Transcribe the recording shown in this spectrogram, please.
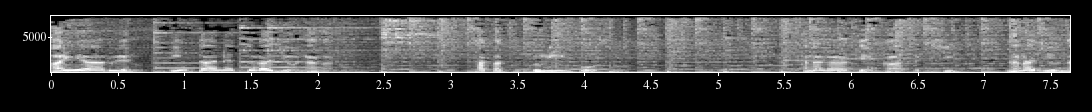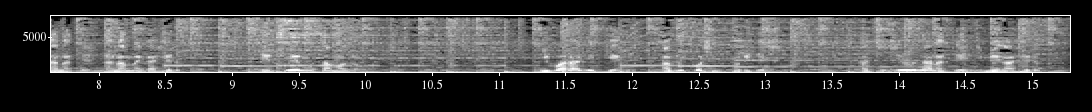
IRN インターネットラジオ長野。高津区民放送。神奈川県川崎市 77.7MHz FM 玉川。茨城県阿鼻子市取手市 87.2MHz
